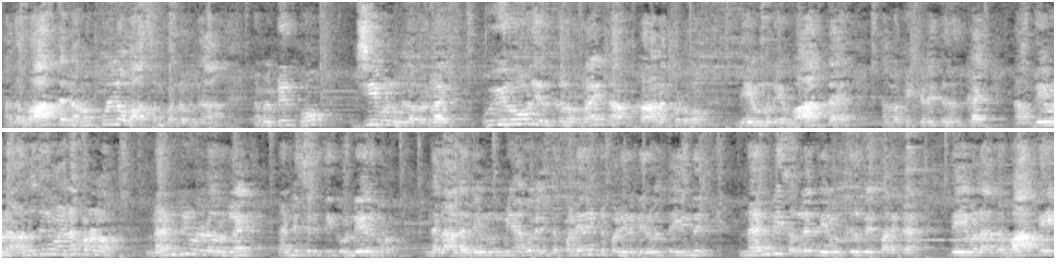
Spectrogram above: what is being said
அந்த வார்த்தை நமக்குள்ள வாசம் பண்ணோம்னா நம்ம எப்படி இருப்போம்? ஜீவன் உள்ளவர்களாய் உயிரோடு இருக்கிறவர்களாய் நாம் காணப்படுவோம். தேவனுடைய வார்த்தை நமக்கு கிடைத்ததற்காய் நாம் தேவனை அனுதினம் என்ன பண்ணணும்? நன்றி உள்ளவர்களாய் நன்றி செலுத்தி கொண்டே இருக்கணும். இந்த நாளை தேவன் உண்மையாகவே இந்த பனிரெண்டு பனிரெண்டு இருபத்தி ஐந்து நன்றி சொல்ல தேவன் கிருபை பாருங்க தேவன் அந்த வார்த்தையை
